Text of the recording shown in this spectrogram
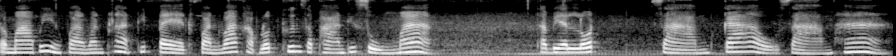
ต่อมาผู้หญิงฝันวันพฤหัสที่ 8 ฝันว่าขับรถขึ้นสะพานที่สูงมาก ทะเบียนรถ 3935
